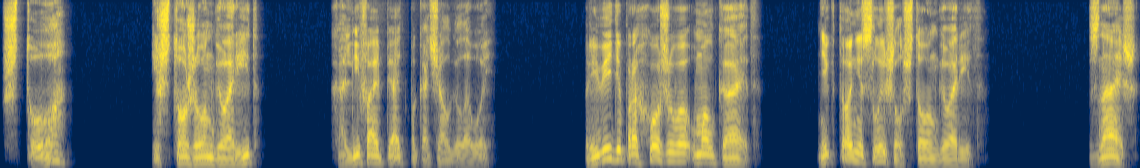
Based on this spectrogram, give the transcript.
«Что? И что же он говорит?» Халифа опять покачал головой. При виде прохожего умолкает. Никто не слышал, что он говорит. Знаешь,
